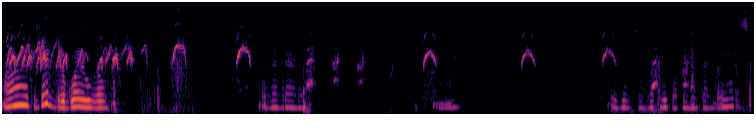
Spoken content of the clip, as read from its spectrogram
А, теперь другой угол. Забрали. Придется закрыть, а то не так боятся.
